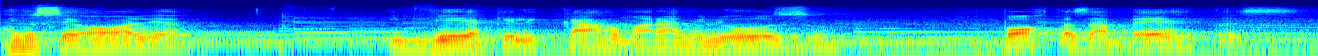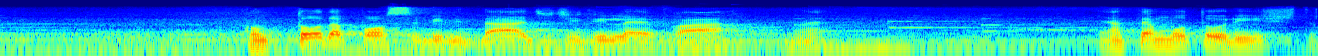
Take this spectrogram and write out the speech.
Aí você olha e vê aquele carro maravilhoso, portas abertas, com toda a possibilidade de lhe levar, né? Tem até motorista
